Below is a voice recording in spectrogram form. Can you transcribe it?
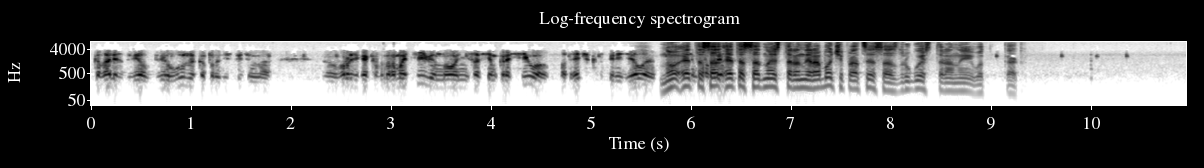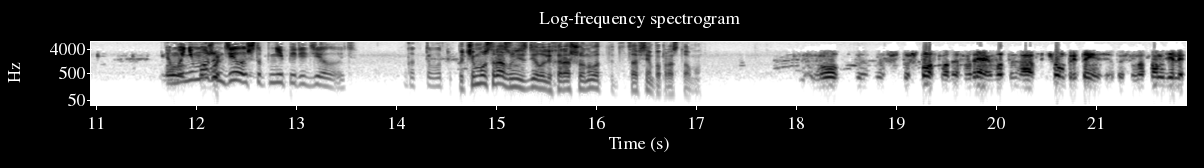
оказались две, две лужи, которые действительно э, вроде как в нормативе, но не совсем красиво. Подрядчик это переделает. Но это, со, это с одной стороны рабочий процесс, а с другой стороны вот как? Ну, Мы не можем делать, чтобы не переделывать. Как-то вот... Почему сразу не сделали хорошо? Ну вот совсем по-простому. Ну, что, что смотря, смотря вот а в чем претензия? То есть на самом деле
